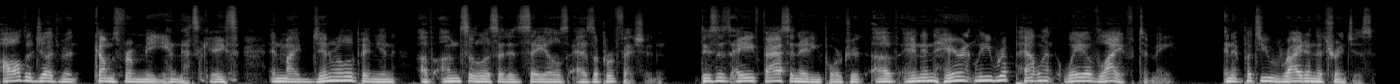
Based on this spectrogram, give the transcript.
All the judgment comes from me in this case, and my general opinion of unsolicited sales as a profession. This is a fascinating portrait of an inherently repellent way of life to me. And it puts you right in the trenches,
